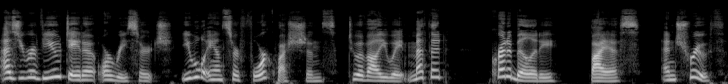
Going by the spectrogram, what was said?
As you review data or research, you will answer four questions to evaluate method, credibility, bias, and truth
